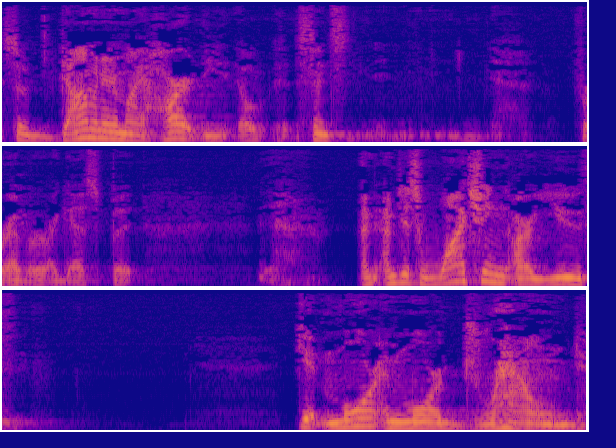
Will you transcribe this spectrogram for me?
so dominant in my heart oh, since forever, I guess. But I'm, I'm just watching our youth get more and more drowned.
